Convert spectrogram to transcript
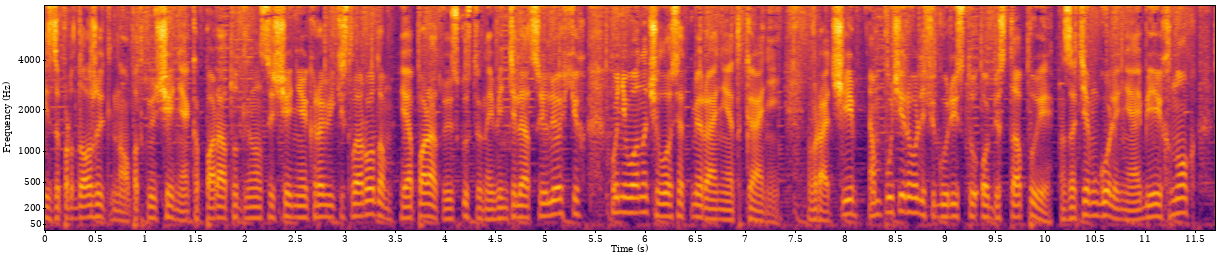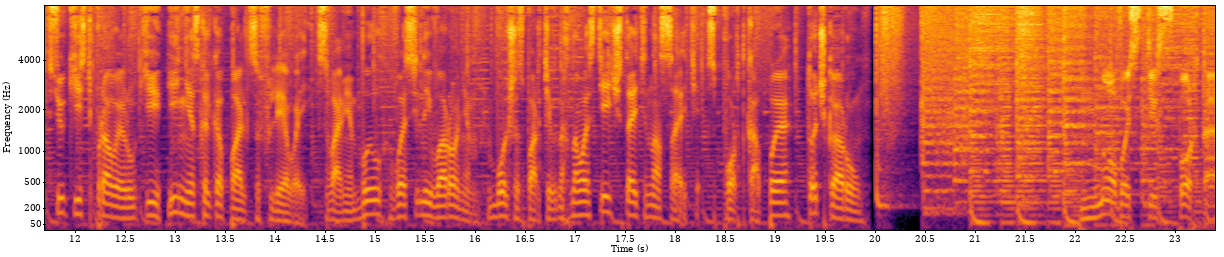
из-за продолжительного подключения к аппарату для насыщения крови кислородом и аппарату искусственной вентиляции легких у него началось отмирание тканей. Врачи ампутировали фигуристу обе стопы, затем голени обеих ног, всю кисть правой руки и несколько пальцев левой. С вами был Василий Воронин. Больше спортивных новостей читайте на сайте sportkp.ru Новости спорта.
